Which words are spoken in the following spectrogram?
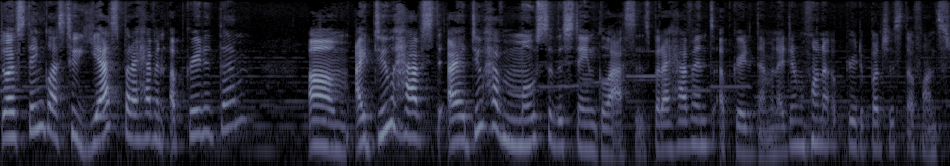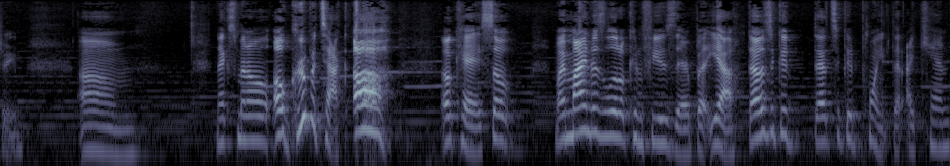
Do I have stained glass too? Yes, but I haven't upgraded them. Um, I do have I do have most of the stained glasses, but I haven't upgraded them, and I didn't want to upgrade a bunch of stuff on stream. Um, next medal. Oh, group attack. Oh, okay. So my mind is a little confused there, but yeah, that was a good. That's a good point. That I can,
